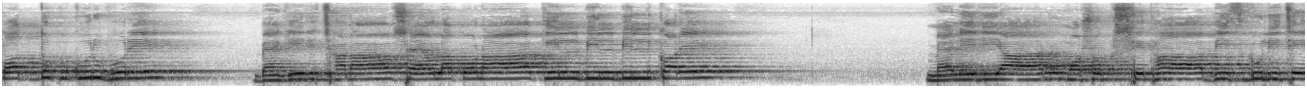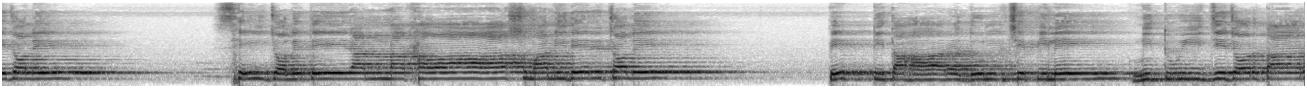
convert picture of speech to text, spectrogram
পদ্ম পুকুর ভরে। ব্যাগের ছানা, শ্যাওলাপনা কিল বিল বিল করে। ম্যালেরিয়ার মশক শেথা বিষ গুলিছে জলে, সেই জলেতে রান্না খাওয়া আসমানিদের চলে। পেটটি তাহার দুলছে পিলে, নিতুই যে জ্বর তার।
